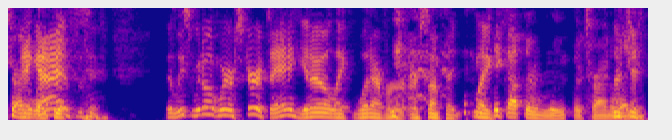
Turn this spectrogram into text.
trying hey to guys, at least we don't wear skirts, eh? You know, like whatever or something. Like they got their loot. They're trying to they're like.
